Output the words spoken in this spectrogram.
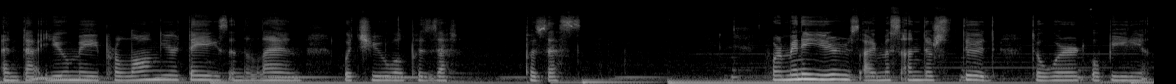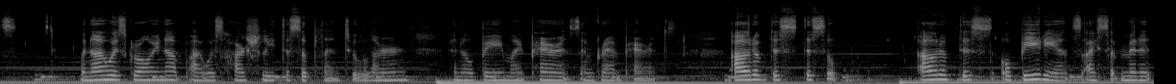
and that you may prolong your days in the land which you will possess. possess. For many years, I misunderstood the word obedience. When I was growing up, I was harshly disciplined to learn and obey my parents and grandparents. Out of this disobedience, out of this obedience, I submitted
